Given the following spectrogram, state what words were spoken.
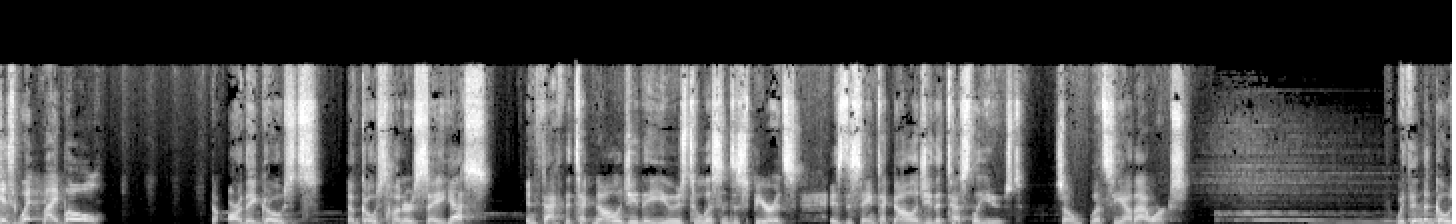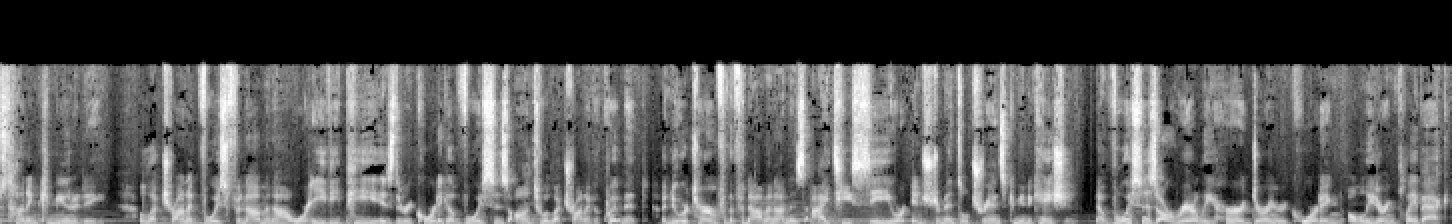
Just wet my bowl. Now, are they ghosts? Now, ghost hunters say yes. In fact, the technology they use to listen to spirits is the same technology that Tesla used. So let's see how that works. Within the ghost hunting community, electronic voice phenomena, or EVP, is the recording of voices onto electronic equipment. A newer term for the phenomenon is ITC, or instrumental transcommunication. Now, voices are rarely heard during recording, only during playback,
